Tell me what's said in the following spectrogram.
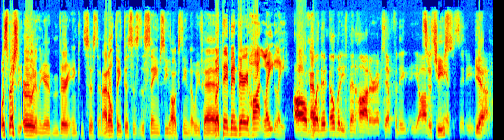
well, especially early in the year, have been very inconsistent. I don't think this is the same Seahawks team that we've had. But they've been very hot lately. Oh boy, there, nobody's been hotter except for the obviously Chiefs? Kansas City. Yeah.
